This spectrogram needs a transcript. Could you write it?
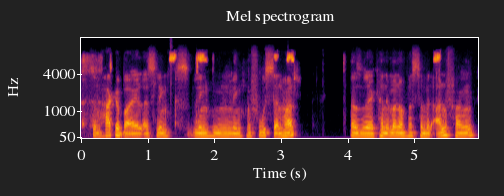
so ein Hackebeil als links, linken, linken Fuß dann hat. Also der kann immer noch was damit anfangen.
